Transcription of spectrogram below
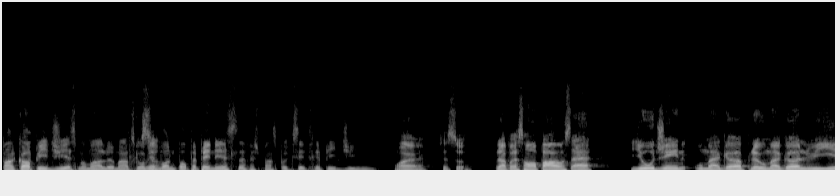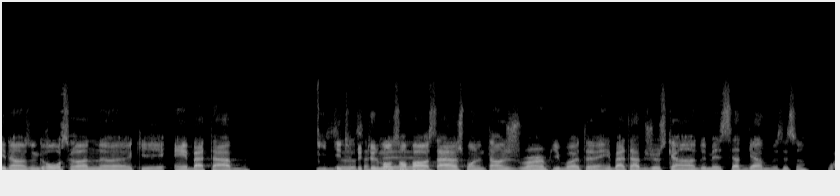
pas encore PG à ce moment-là. Mais en tout cas, on vient de voir une pompe à pénis, là, fait je pense pas que c'est très PG. Ouais, c'est ça. Puis après ça, on passe à Eugene Umaga. Puis là, Umaga, lui, est dans une grosse run là, qui est imbattable. Il détruit tout le monde son passage. Puis on est en juin, puis il va être euh, imbattable jusqu'en 2007, Gab, c'est ça? Ouais,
